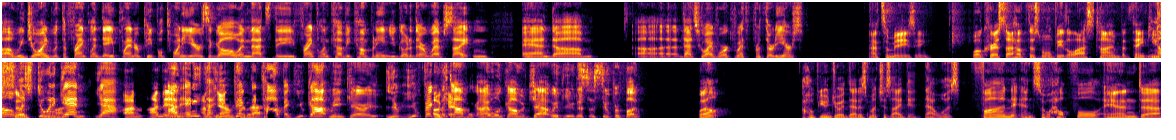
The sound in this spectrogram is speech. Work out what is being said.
uh, we joined with the Franklin Day Planner people 20 years ago, and that's the Franklin Covey Company. And you go to their website, and and um, uh, that's who I've worked with for 30 years. That's amazing. Well, Chris, I hope this won't be the last time, but thank you. No, so, let's do it much. again. Yeah, I'm I'm in. On any time, you pick the topic. You got me, Carey. You you pick okay. the topic. I will come and chat with you. This is super fun. Well, I hope you enjoyed that as much as I did. That was fun and so helpful. And uh,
